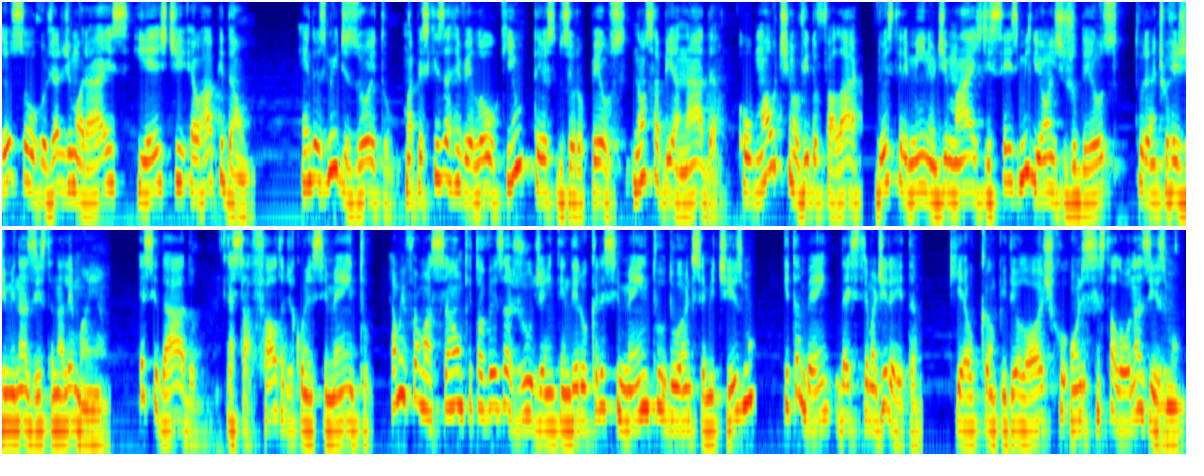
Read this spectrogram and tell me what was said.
eu sou o Rogério de Moraes e este é o Rapidão. Em 2018, uma pesquisa revelou que um terço dos europeus não sabia nada ou mal tinha ouvido falar do extermínio de mais de 6 milhões de judeus durante o regime nazista na Alemanha. Esse dado, essa falta de conhecimento, é uma informação que talvez ajude a entender o crescimento do antissemitismo e também da extrema-direita, que é o campo ideológico onde se instalou o nazismo,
